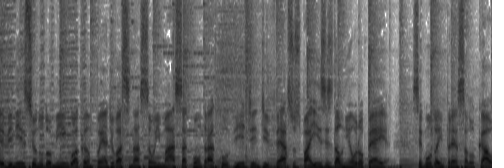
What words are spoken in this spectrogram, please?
Teve início no domingo a campanha de vacinação em massa contra a Covid em diversos países da União Europeia. Segundo a imprensa local,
